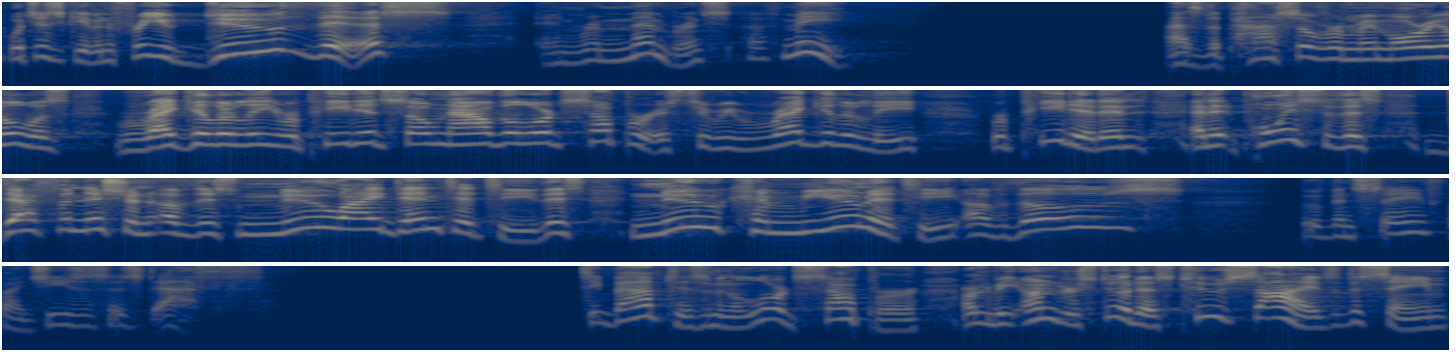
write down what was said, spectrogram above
which is given for you. Do this in remembrance of me. As the Passover memorial was regularly repeated, so now the Lord's Supper is to be regularly repeated. And, and it points to this definition of this new identity, this new community of those who have been saved by Jesus' death. See, baptism and the Lord's Supper are to be understood as two sides of the same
